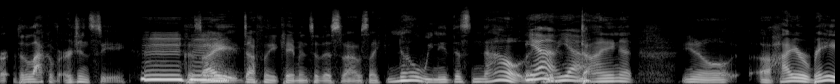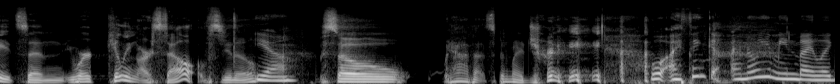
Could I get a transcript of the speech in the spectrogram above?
ur- the lack of urgency because Mhm. I definitely came into this and I was like, no, we need this now. Like, Yeah, yeah. dying at you know uh, higher rates and we're killing ourselves. You know, yeah so yeah, that's been my journey. well i think i know what you mean by like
